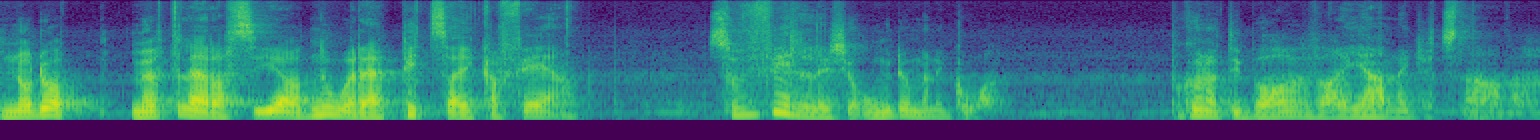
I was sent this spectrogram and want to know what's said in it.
når da møteleder sier at nå er det pizza i kafeen, så vil ikke ungdommene gå. På grunn av at de bare vil være igjen med Guds nærvær.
